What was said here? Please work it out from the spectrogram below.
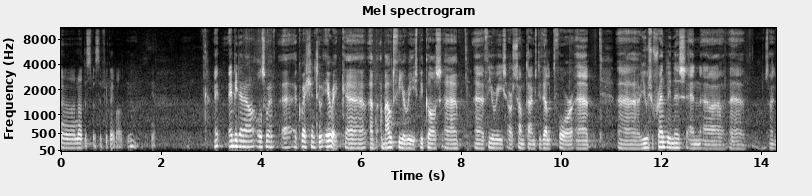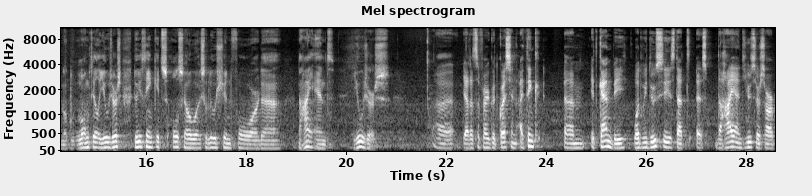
uh, not specifically about it. May- Maybe then I'll also have a question to Eric uh, about VREs, because uh, uh, VREs are sometimes developed for uh, uh, user friendliness and uh, so not long-tail users. Do you think it's also a solution for the the high-end users? Uh, yeah, that's a very good question. I think um, it can be. What we do see is that uh, the high-end users are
